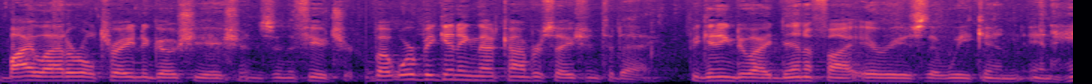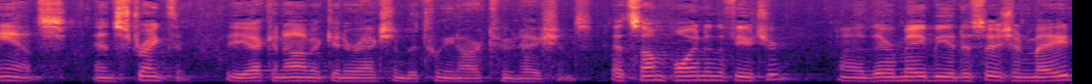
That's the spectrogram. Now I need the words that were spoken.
bilateral trade negotiations in the future. But we're beginning that conversation today, beginning to identify areas that we can enhance and strengthen the economic interaction between our two nations. At some point in the future, uh, there may be a decision made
